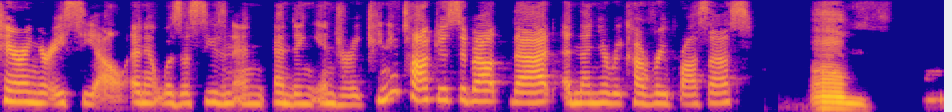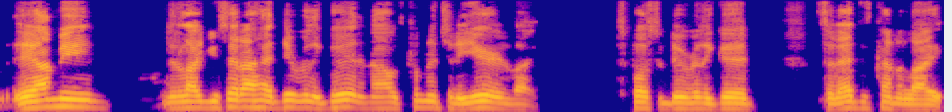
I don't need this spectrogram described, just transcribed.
tearing your ACL and it was a season en- ending injury. Can you talk to us about that and then your recovery process? Um, yeah, I mean, like you said, I had did really good and I was coming into the year like supposed to do really good. So that just kind of like,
